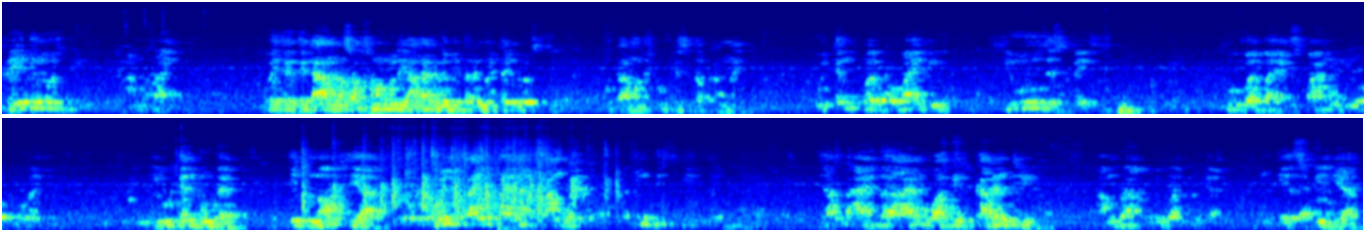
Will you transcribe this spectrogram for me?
great university. I'm trying. ওই যে যেটা আমরা সবসময় বলি আধা কিলোমিটারের নয়টা ইউনিভার্সিটি ওটা আমাদের খুব বেশি দরকার নাই উই ক্যান প্রোভাইড ইউ হিউজ স্পেস to by, by expanding your horizon. You can do that. If not here, we'll try to find out some way. just I am I am working currently. Amra we working at EKSP here.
